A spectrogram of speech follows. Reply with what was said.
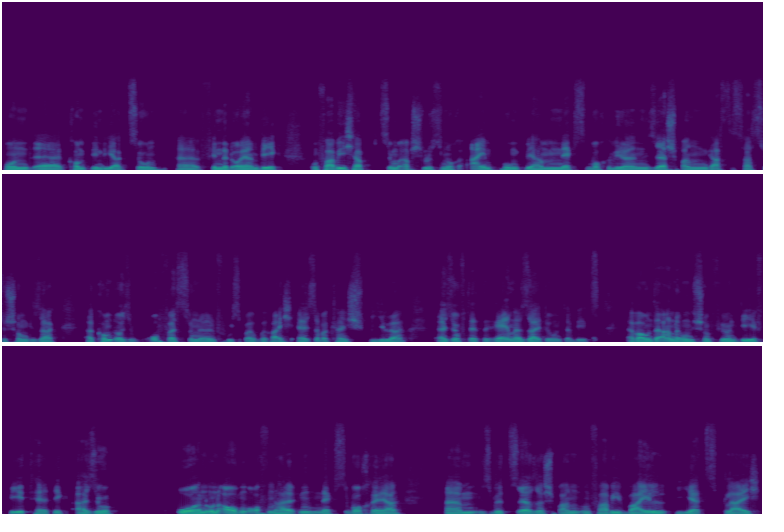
und äh, kommt in die Aktion, äh, findet euren Weg. Und Fabi, ich habe zum Abschluss noch einen Punkt. Wir haben nächste Woche wieder einen sehr spannenden Gast, das hast du schon gesagt. Er kommt aus dem professionellen Fußballbereich, er ist aber kein Spieler, er ist auf der Trainerseite unterwegs. Er war unter anderem schon für den DFB tätig, also Ohren und Augen offen halten nächste Woche, ja. Ähm, es wird sehr, sehr spannend. Und Fabi, weil jetzt gleich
